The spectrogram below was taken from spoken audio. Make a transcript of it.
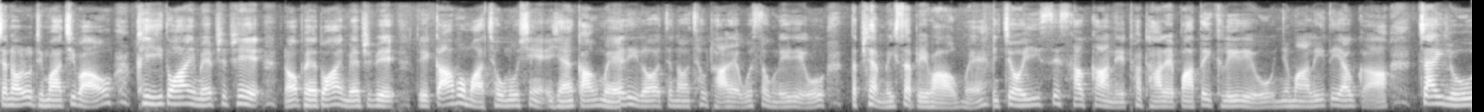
ကျွန်တော်တို့ဒီမှာကြည့်ပါဦးခရီးသွားရင်ပဲဖြစ်ဖြစ်เนาะ ဘယ်သွားရင်ပဲဖြစ်ဖြစ်ဒီကားပေါ်မှာခြုံလို့ရှိရင်အရန်ကောင်းမယ်ဒီတော့ကျွန်တော်ချုပ်ထားတဲ့ဝတ်စုံလေးတွေကိုတစ်ဖြတ်မိတ်ဆက်ပေးပါအောင်မယ်ကြော်ကြီးစစ်ဆောက်ကနေထွက်ထားတဲ့ပါတိတ်ကလေးတွေကိုညီမလေးတစ်ယောက်ကကြိုက်လို့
